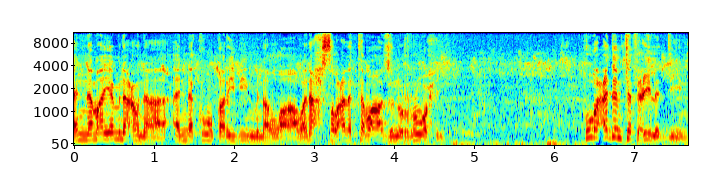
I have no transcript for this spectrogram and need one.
أن ما يمنعنا أن نكون قريبين من الله ونحصل على التوازن الروحي. هو عدم تفعيل الدين.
